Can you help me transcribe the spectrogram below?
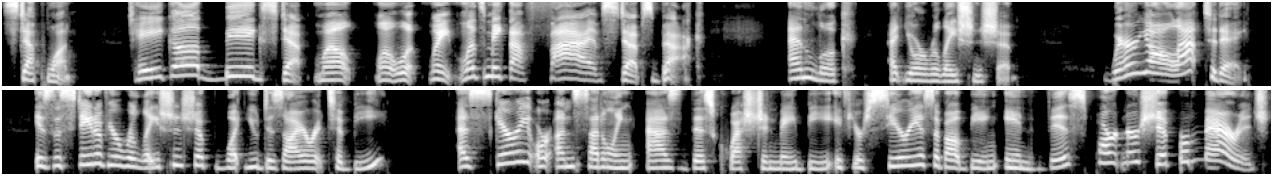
Step one, take a big step. Well, well, wait, let's make that five steps back and look at your relationship. Where y'all at today? Is the state of your relationship what you desire it to be? As scary or unsettling as this question may be, if you're serious about being in this partnership or marriage,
